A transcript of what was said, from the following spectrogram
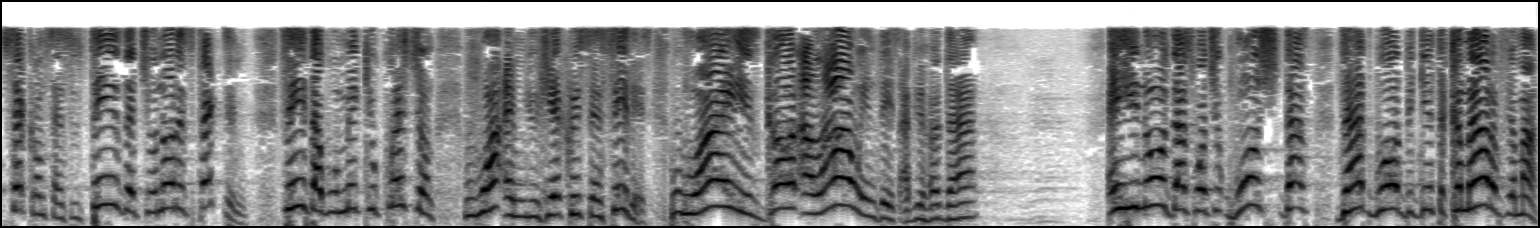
circumstances, things that you're not expecting, things that will make you question why, and you hear Christians say this, why is God allowing this? Have you heard that? And he knows that's what you, once that, that word begins to come out of your mouth,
